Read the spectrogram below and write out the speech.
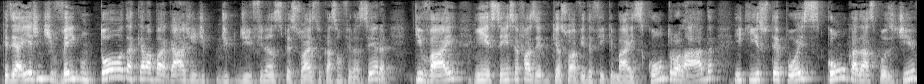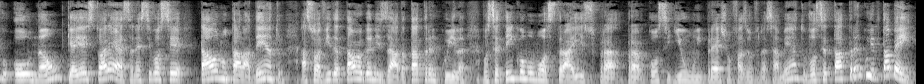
Quer dizer, aí a gente vem com toda aquela bagagem de, de, de finanças pessoais, educação financeira, que vai, em essência, fazer com que a sua vida fique mais controlada e que isso depois, com o cadastro positivo ou não, porque aí a história é essa, né? Se você tá ou não tá lá dentro, a sua vida tá organizada, tá tranquila, você tem como mostrar isso para conseguir um empréstimo, fazer um financiamento, você tá tranquilo, tá bem.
